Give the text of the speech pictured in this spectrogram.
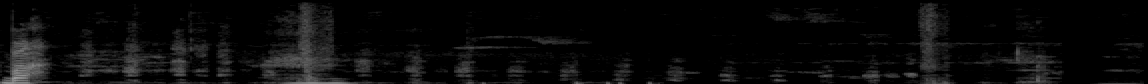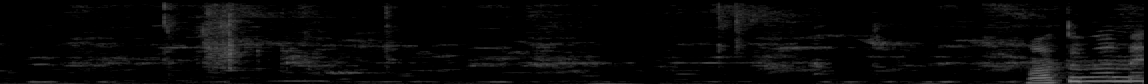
ബാ. മാത്തു തന്നെ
